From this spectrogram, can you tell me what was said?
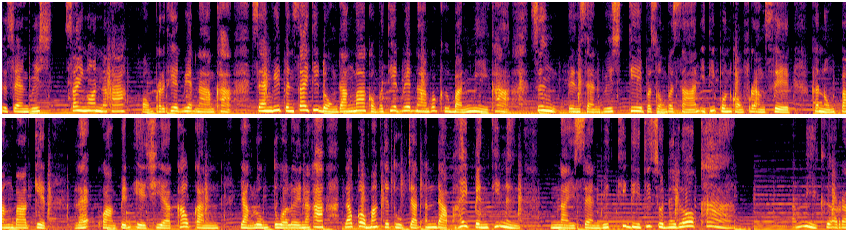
คือแซนด์วิชไส้ง่อนนะคะ ของประเทศเวียดนามค่ะ แซนด์วิชเป็นไส้ที่โด่งดังมากของประเทศเวียดนามก็คือบันหมี่ค่ะ ซึ่งเป็นแซนด์วิชที่ผสมผสานอิทธิพลของฝรั่งเศส ขนมปังบาเกตและความเป็นเอเชียเข้ากันอย่างลงตัวเลยนะคะ แล้วก็มักจะถูกจัดอันดับให้เป็นที่หนึ่งในแซนด์วิชที่ดีที่สุดในโลกค่ะบันหมี่คืออะไร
